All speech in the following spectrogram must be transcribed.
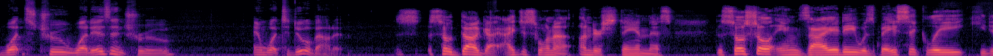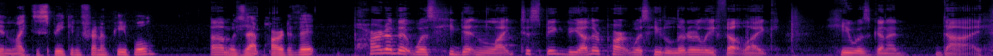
what's true, what isn't true, and what to do about it. So, Doug, I just want to understand this. The social anxiety was basically he didn't like to speak in front of people. Um, was that part of it? part of it was he didn't like to speak. The other part was he literally felt like he was gonna die.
